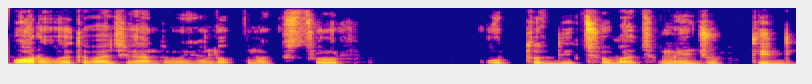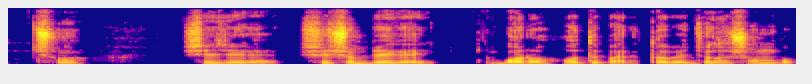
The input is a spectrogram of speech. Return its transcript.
বড় হতে পারে। যেখানে তুমি হলো কোনো কিছুর উত্তর দিচ্ছ বা তুমি যুক্তি দিচ্ছ, সে জায়গায়, সেসব জায়গায় বড় হতে পারে। তবে যথাসম্ভব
